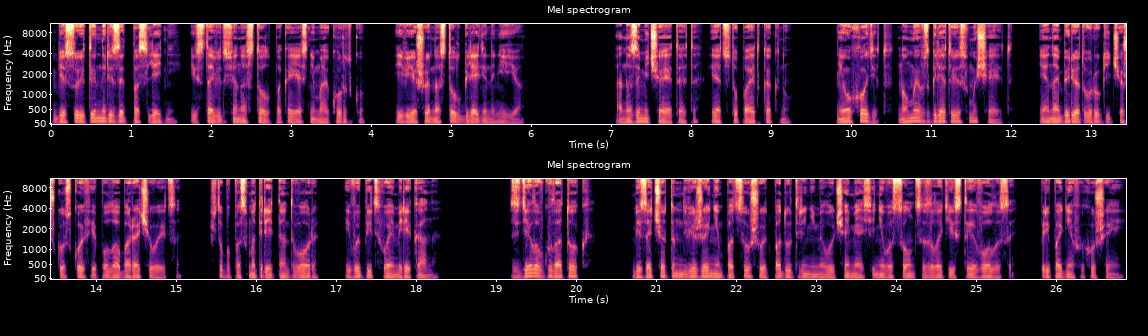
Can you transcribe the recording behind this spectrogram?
Без суеты нарезает последний и ставит все на стол, пока я снимаю куртку и вешаю на стол, глядя на нее. Она замечает это и отступает к окну. Не уходит, но мой взгляд ее смущает, и она берет в руки чашку с кофе и полуоборачивается, чтобы посмотреть на двор и выпить свой американо. Сделав глоток, безотчетным движением подсушивает под утренними лучами осеннего солнца золотистые волосы, приподняв их у шеи.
